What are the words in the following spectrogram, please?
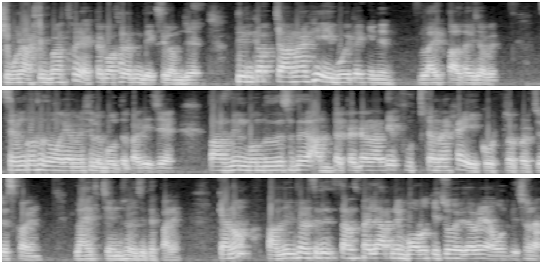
জীবনে আশীর্বাদ হয়ে একটা কথা আমি দেখছিলাম যে, তিন কাপ চা না খেয়ে এই বইটা কিনেন লাইফ পাল্টাই যাবে। সেম কথা তোমাকে আমি আসলে বলতে পারি যে, পাঁচ দিন বন্ধুদের সাথে আড্ডা টাড্ডা না দিয়ে ফুচকা না খায় এই কোর্সটা পারচেস করেন। লাইফ চেঞ্জ হয়ে যেতে পারে। কেন? পাবলিক ভার্সিটিতে চান্স পাইলে আপনি বড় কিছু হয়ে যাবেন এমন কিছু না।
